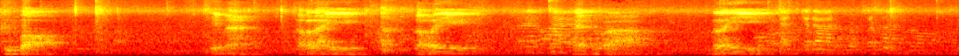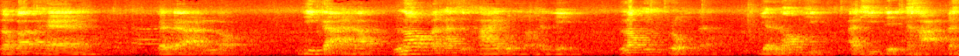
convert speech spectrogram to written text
ขึ้นบอกเห็นไหมแล้วอะไรอีก แล้วอะไรอีกแผ่นกราแล้วอะไรอีกแผ่นกระดานแล้วก็แทนกระดานลอกวิธีการครับลอกบรรทัดสุดท้ายลงมาแค่นี้ลอกให้ตรงนะอย่าลอกผิดอาทิตย์เด็ดขาดนะ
